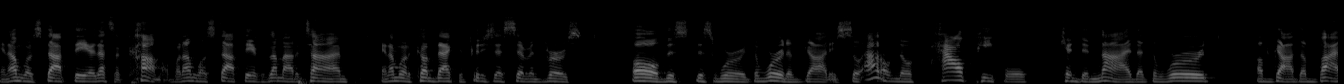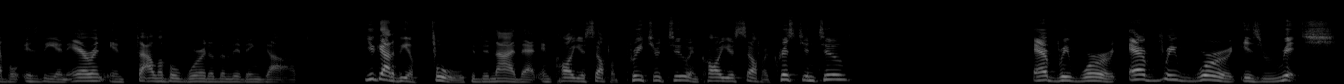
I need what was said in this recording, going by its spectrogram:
And I'm going to stop there. That's a comma, but I'm going to stop there because I'm out of time. And I'm going to come back to finish that seventh verse. Oh, this this word, the word of God is so. I don't know how people can deny that the word of God, the Bible, is the inerrant, infallible word of the living God. You got to be a fool to deny that and call yourself a preacher too and call yourself a Christian too. Every word, every word is rich.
